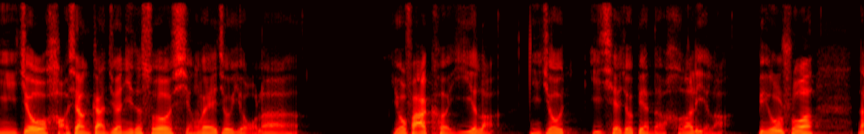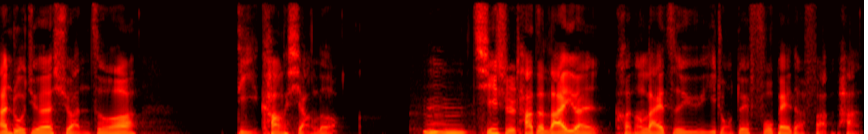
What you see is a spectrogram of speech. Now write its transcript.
你就好像感觉你的所有行为就有了有法可依了，你就一切就变得合理了。比如说，男主角选择抵抗享乐，嗯其实它的来源可能来自于一种对父辈的反叛，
